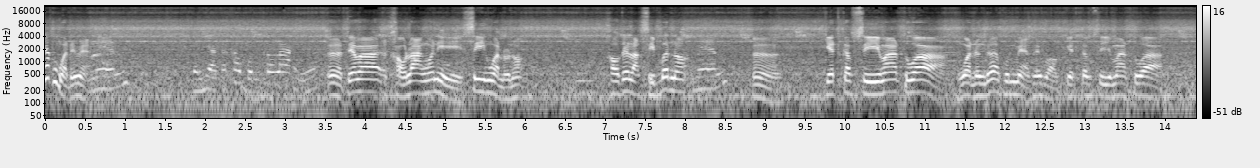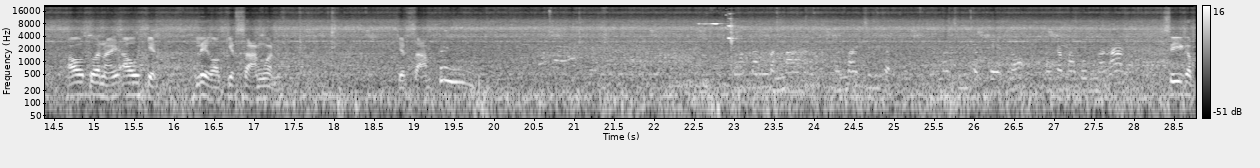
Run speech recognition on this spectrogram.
จักงวดได้แม่ แมน บางอย่างก็เข้าบนเข้าล่างอย่างเงี้ยเออแต่ว่าเขาล่างมานี่สี่งวดแล้วเนาะเขาได้หลักสิบเบิ้เนาะแมนเออเจ็ดกับสี่มาตัวงวดหนึ่งเด้อคุณแม่เคยบอกเจ็ดกับสี่มาตัว เอาตัวไหนเอาเจ็ดเลขออกเจ็ดสามก่อนเจ็ดสามมันมันมา มันมาชี้กับมาชี้กับแปดเนาะมันก็มาบนมาล่างสี่กับ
